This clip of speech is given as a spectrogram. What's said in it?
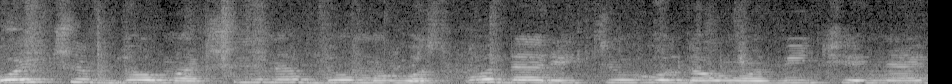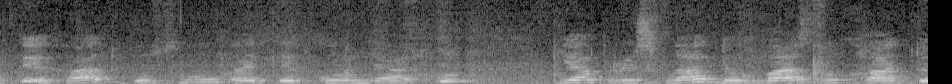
Ой, чи не вдома, господарі цього дому, відчиняйте хатку, слухайте колядку. Я прийшла до вас у хату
